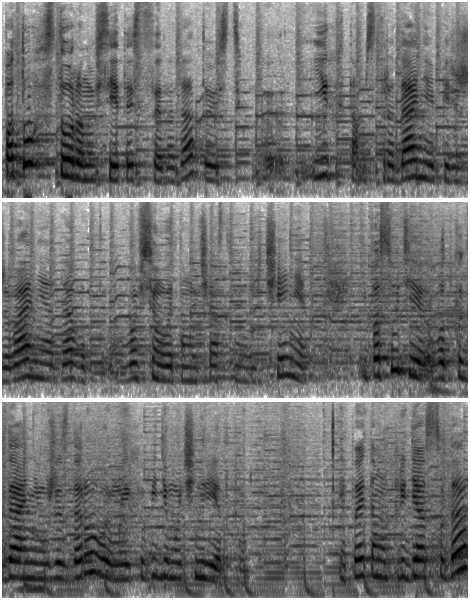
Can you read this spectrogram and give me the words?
по ту сторону всей этой сцены, да, то есть э, их там страдания, переживания, да, вот во всем в этом участвуем в лечении. И по сути, вот когда они уже здоровы, мы их видим очень редко. И поэтому, придя сюда,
